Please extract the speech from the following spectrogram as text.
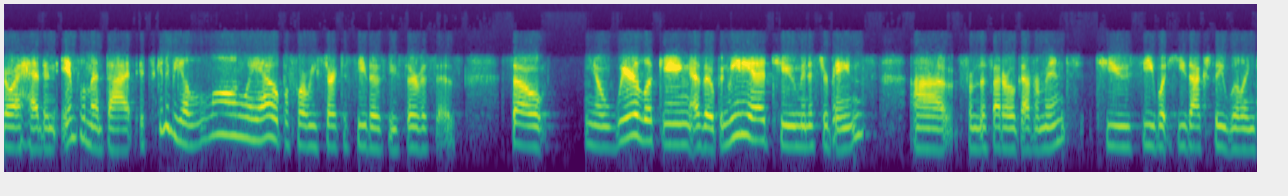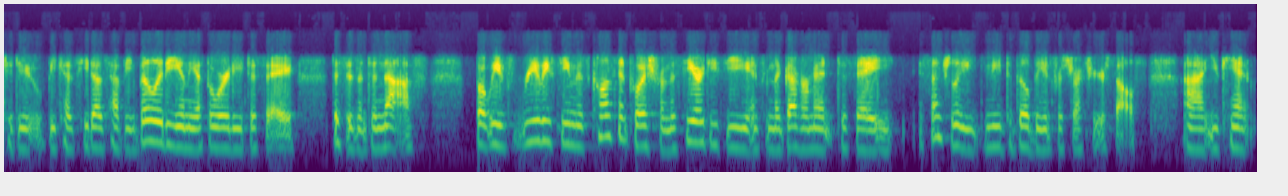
go ahead and implement that, it's going to be a long way out before we start to see those new services. So, you know, we're looking as Open Media to Minister Bains uh, from the federal government to see what he's actually willing to do because he does have the ability and the authority to say this isn't enough. But we've really seen this constant push from the CRTC and from the government to say, essentially, you need to build the infrastructure yourself. Uh, you can't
